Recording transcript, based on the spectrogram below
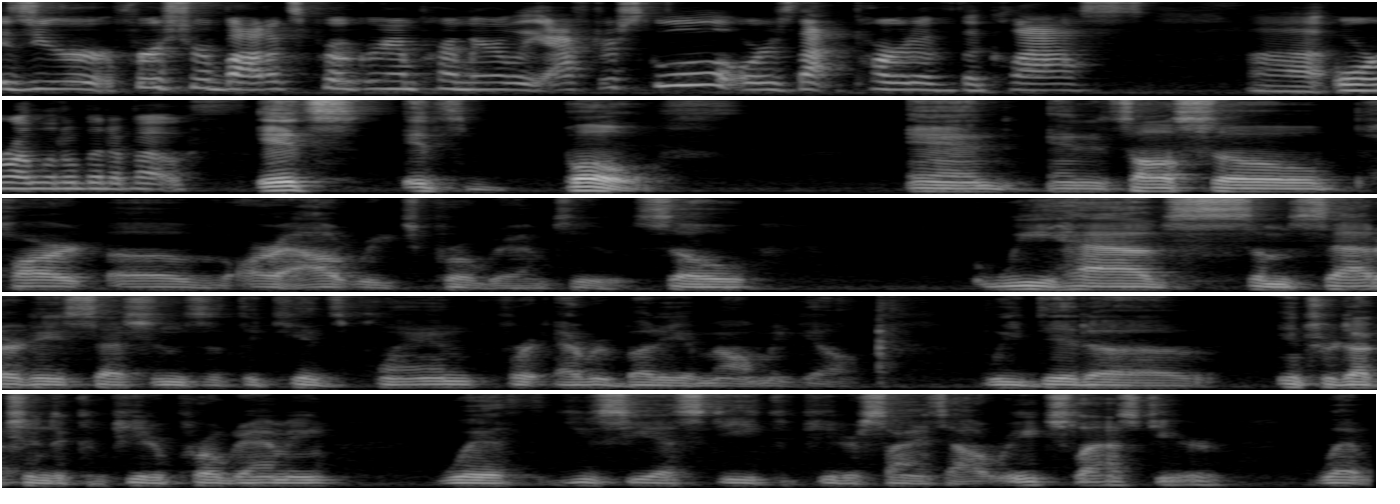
Is your first robotics program primarily after school, or is that part of the class, uh, or a little bit of both? It's it's both, and and it's also part of our outreach program too. So we have some Saturday sessions that the kids plan for everybody at Mount Miguel. We did a introduction to computer programming with UCSD Computer Science Outreach last year. Went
